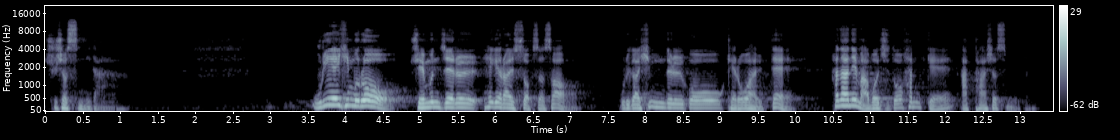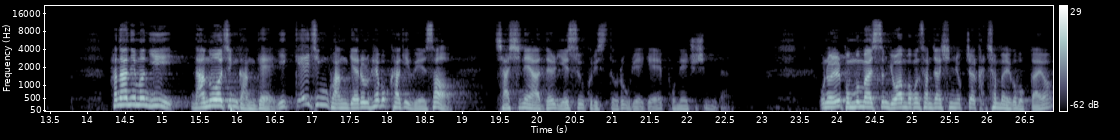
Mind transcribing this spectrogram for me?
주셨습니다. 우리의 힘으로 죄 문제를 해결할 수 없어서 우리가 힘들고 괴로워할 때 하나님 아버지도 함께 아파하셨습니다. 하나님은 이 나누어진 관계, 이 깨진 관계를 회복하기 위해서 자신의 아들 예수 그리스도를 우리에게 보내주십니다. 오늘 본문 말씀 요한복음 3장 16절 같이 한번 읽어볼까요?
